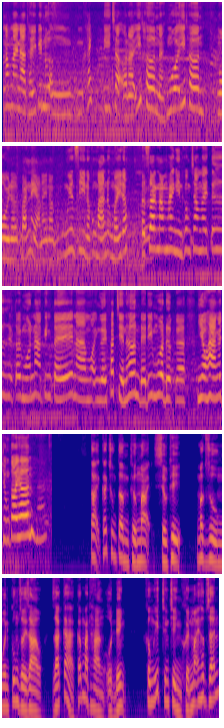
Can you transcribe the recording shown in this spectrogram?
Năm nay là thấy cái lượng khách đi chợ là ít hơn này, mua ít hơn. Ngồi là bán lẻ này là nguyên si là không bán được mấy đâu. Sang năm 2024 thì tôi muốn là kinh tế là mọi người phát triển hơn để đi mua được ờ, nhiều hàng cho chúng tôi hơn. Tại các trung tâm thương mại, siêu thị, mặc dù nguồn cung dồi dào, giá cả các mặt hàng ổn định, không ít chương trình khuyến mãi hấp dẫn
